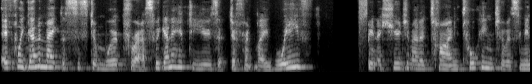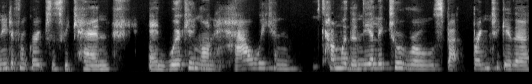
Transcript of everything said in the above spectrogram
If we're going to make the system work for us, we're going to have to use it differently. We've spent a huge amount of time talking to as many different groups as we can and working on how we can come within the electoral rules but bring together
